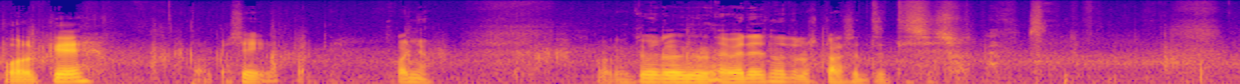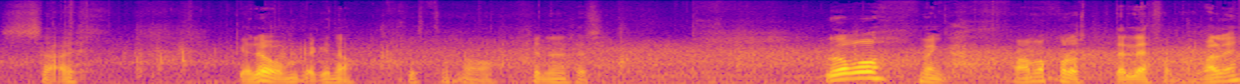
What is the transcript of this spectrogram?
¿Por qué? Porque sí, porque, coño, porque tú los deberes no te los paras en 36 horas. ¿Sabes? Que hombre, que no. esto no, es así. Luego, venga, vamos con los teléfonos, ¿vale?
